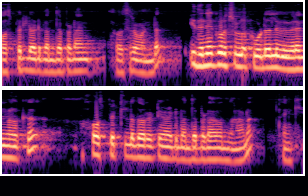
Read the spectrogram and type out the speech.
ഹോസ്പിറ്റലുമായിട്ട് ബന്ധപ്പെടാൻ അവസരമുണ്ട്. ഇതിനെക്കുറിച്ചുള്ള കൂടുതൽ വിവരങ്ങൾക്ക് ഹോസ്പിറ്റൽ അതോറിറ്റിയുമായിട്ട് ബന്ധപ്പെടാവുന്നതാണ്. താങ്ക്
